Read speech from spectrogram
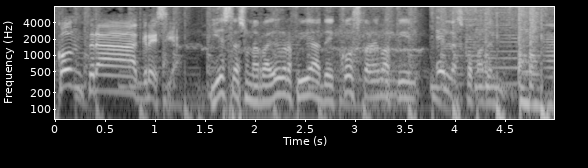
contra Grecia. Y esta es una radiografía de Costa de Marfil en las Copas del Mundo.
